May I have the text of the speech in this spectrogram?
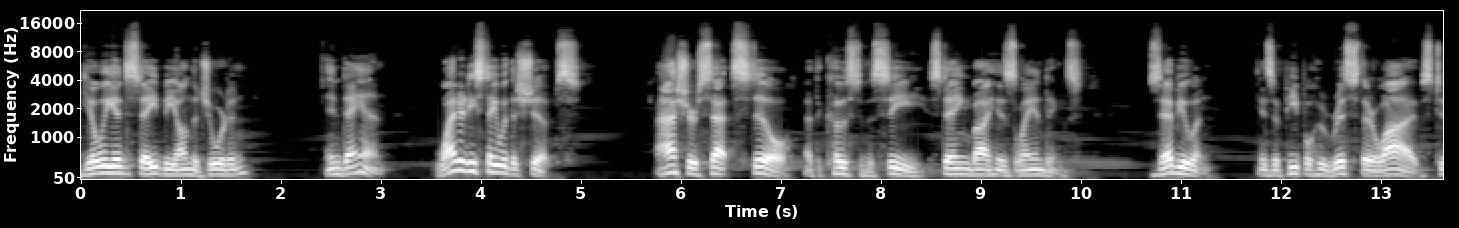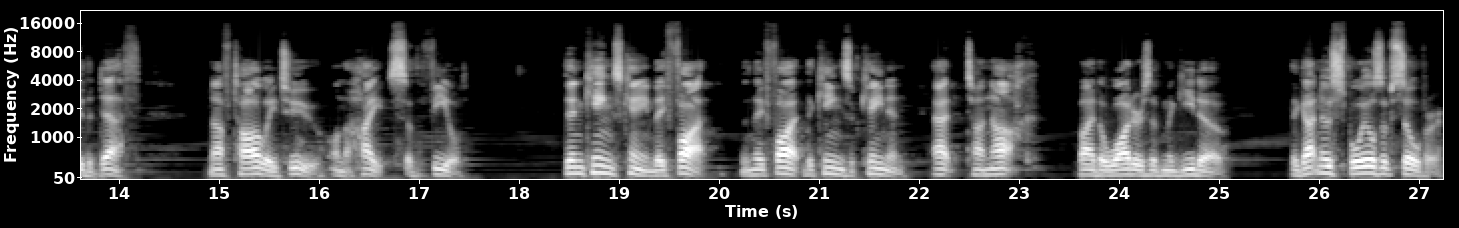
Gilead stayed beyond the Jordan. And Dan, why did he stay with the ships? Asher sat still at the coast of the sea, staying by his landings. Zebulun is a people who risk their lives to the death. Naphtali too, on the heights of the field. Then kings came, they fought, and they fought the kings of Canaan at Taanach by the waters of Megiddo. They got no spoils of silver.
